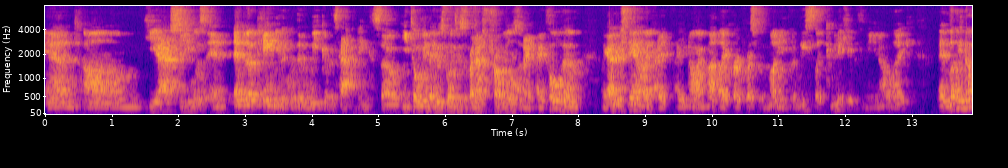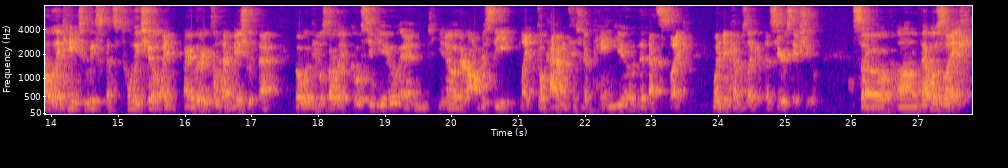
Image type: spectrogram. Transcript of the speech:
and um, he actually was en- ended up paying me like within a week of this happening. So he told me that he was going through some financial troubles, and I, I told him like I understand, like I, I you know I'm not like hard pressed for the money, but at least like communicate with me, you know, like and let me know like hey two weeks that's totally chill. I I literally don't have an issue with that. But when people start like ghosting you, and you know they're obviously like don't have an intention of paying you, then that's like when it becomes like a serious issue. So um, that was like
